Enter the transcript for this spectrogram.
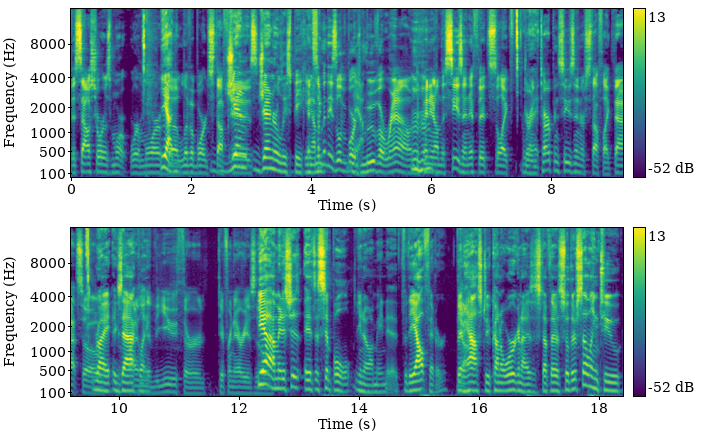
The South Shore is more where more of Mm-hmm. Yeah. the liveaboard stuff Gen- is. generally speaking, And I some mean, of these liveaboards yeah. Mm-hmm. move around depending on the season. If it's like during Right. the tarpon season or stuff like that. So Right, exactly. Island of the Youth or different areas. Yeah, I mean, it's just it's a simple, you know, I mean, uh, for the outfitter that Yeah. has to kind of organize the stuff there. So they're selling to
